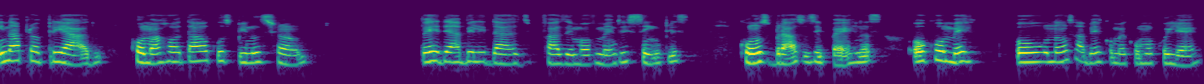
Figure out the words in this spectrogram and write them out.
inapropriado, como arrotar ou cuspir no chão, perder a habilidade de fazer movimentos simples, com os braços e pernas, ou comer ou não saber comer com uma colher,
